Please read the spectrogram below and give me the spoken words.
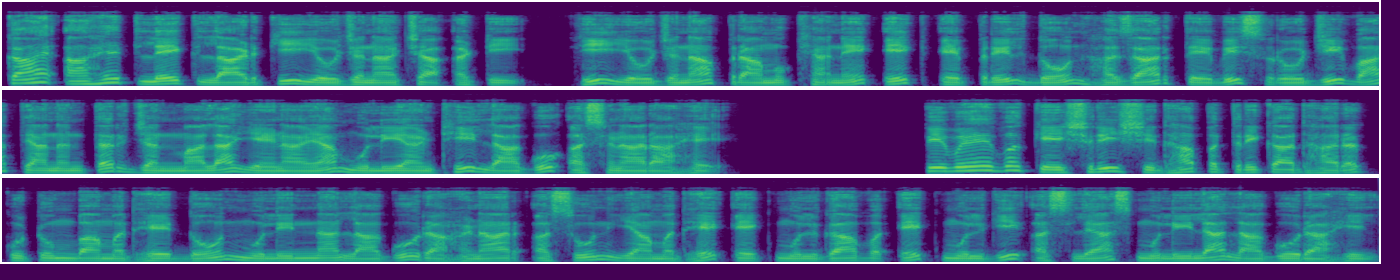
काय आहेत लेख लाडकी योजनाच्या अटी? ही योजना प्रामुख्याने एक एप्रिल दोन हज़ार तेवीस रोजी वा त्यानंतर जन्माला येणाऱ्या मुलींठी लागू असणार आहे. पिवळे व केशरी शिधापत्रिकाधारक कुटुंबामध्ये दोन मुलींना लागू राहणार असून यामध्ये एक मुलगा व एक मुलगी असल्यास मुलीला लागू राहील.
